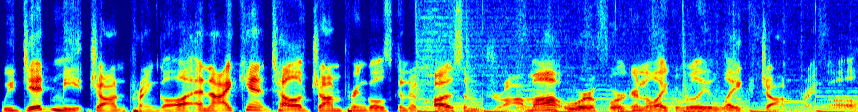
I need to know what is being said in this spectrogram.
we did meet John Pringle, and I can't tell if John Pringle is going to cause some drama or if we're going to like really like John Pringle.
